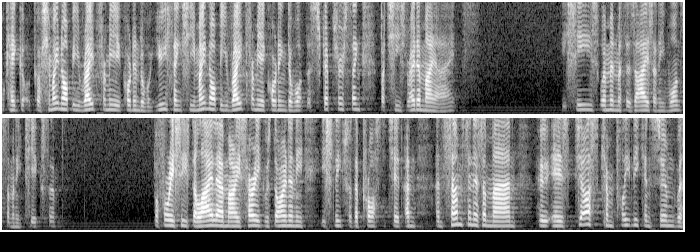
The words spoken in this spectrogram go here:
Okay, God, she might not be right for me according to what you think. She might not be right for me according to what the scriptures think, but she's right in my eyes. He sees women with his eyes and he wants them and he takes them before he sees Delilah and marries her, he goes down and he, he sleeps with a prostitute. And, and Samson is a man who is just completely consumed with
